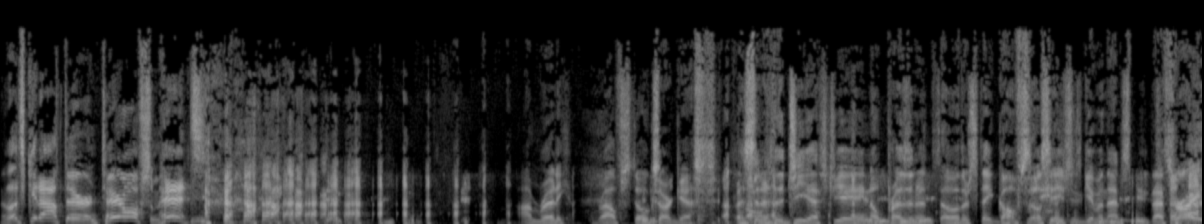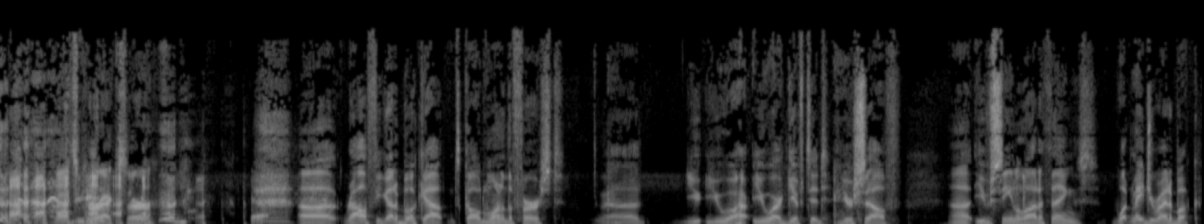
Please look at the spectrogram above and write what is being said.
Now let's get out there and tear off some heads. I'm ready. Ralph Stokes, our guest, president of the GSGA. Ain't no president of other state golf associations giving that speech. That's right. That's correct, sir. Uh, Ralph, you got a book out. It's called One of the First. Uh, you you are you are gifted yourself. Uh, you've seen a lot of things. What made you write a book?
